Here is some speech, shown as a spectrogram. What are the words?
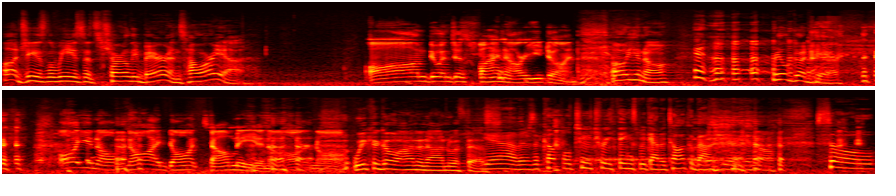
Oh, geez, Louise, it's Charlie Berens. How are you? Oh, I'm doing just fine. How are you doing? Oh, you know, real good here. oh, you know, no, I don't. Tell me, you know, or no. We could go on and on with this. Yeah, there's a couple, two, three things we got to talk about here, you know. So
